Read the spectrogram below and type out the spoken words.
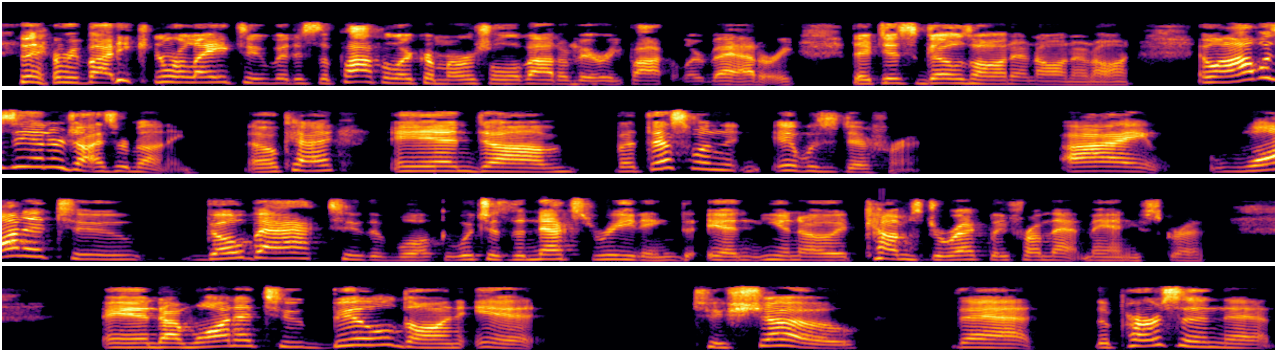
that everybody can relate to, but it's a popular commercial about a very popular battery that just goes on and on and on. And well, I was the Energizer bunny. Okay. And, um, but this one, it was different. I wanted to go back to the book, which is the next reading, and you know, it comes directly from that manuscript. And I wanted to build on it to show that the person that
